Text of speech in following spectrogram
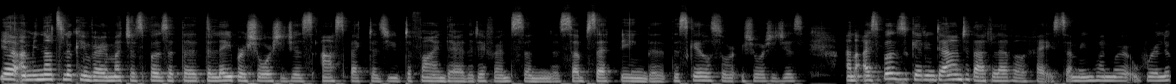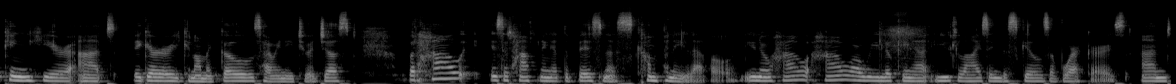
Yeah, I mean, that's looking very much, I suppose, at the, the labour shortages aspect as you've defined there, the difference and the subset being the, the skill shortages. And I suppose getting down to that level, Gijs, I mean, when we're, we're looking here at bigger economic goals, how we need to adjust, but how is it happening at the business company level? You know, how, how are we looking at utilising the skills of workers? And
